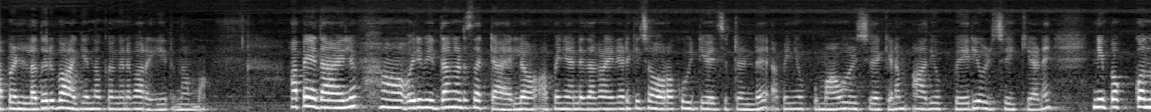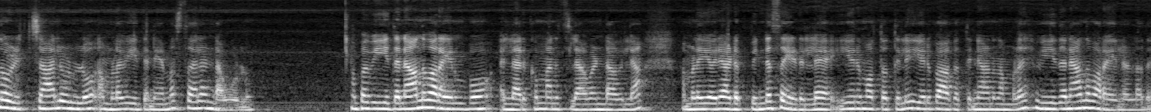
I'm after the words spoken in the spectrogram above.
അപ്പോൾ ഉള്ളതൊരു ഭാഗ്യം എന്നൊക്കെ അങ്ങനെ പറയുമായിരുന്നു അമ്മ. അപ്പോൾ ഏതായാലും ഒരു വിധം അങ്ങോട്ട് സെറ്റായല്ലോ അപ്പോൾ ഞാൻ ഇതാ അതിന്റെ ഇടയ്ക്ക് ചോറൊക്കെ ഊറ്റി വെച്ചിട്ടുണ്ട്. അപ്പോൾ ഇനി ഉപ്പുമാവ് ഒഴിച്ച് വെക്കണം. ആദ്യം ഉപ്പേരി ഒഴിച്ച് വെക്കുകയാണ്. ഇനിയിപ്പോൾ ഒക്കെ ഒന്ന് ഒഴിച്ചാലുള്ളൂ നമ്മളെ വീതനേമ സ്ഥലം ഉണ്ടാവുള്ളൂ. അപ്പോൾ വീതന എന്ന് പറയുമ്പോൾ എല്ലാവർക്കും മനസ്സിലാവുണ്ടാവില്ല. നമ്മൾ ഈ ഒരു അടുപ്പിന്റെ സൈഡിലെ ഈ ഒരു മൊത്തത്തിൽ ഈ ഒരു ഭാഗത്തിനാണ് നമ്മൾ വീതന എന്ന് പറയലുള്ളത്.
